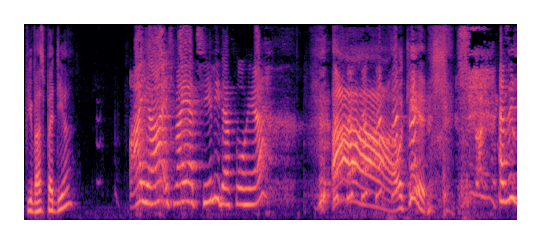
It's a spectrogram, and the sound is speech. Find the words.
Wie war es bei dir? Ah ja, ich war ja Cheerleader vorher. Ah, okay. Also ich,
